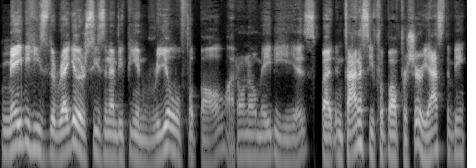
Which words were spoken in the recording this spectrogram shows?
maybe he's the regular season MVP in real football. I don't know, maybe he is, but in fantasy football for sure he has to be.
